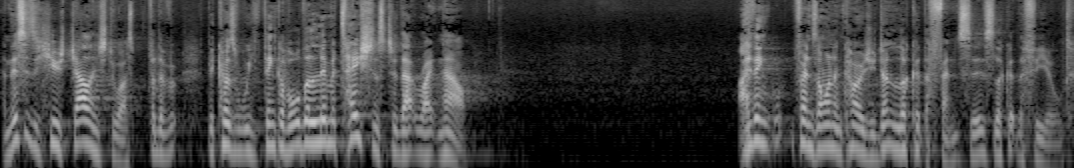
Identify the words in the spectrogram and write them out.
And this is a huge challenge to us the, because we think of all the limitations to that right now. I think, friends, I want to encourage you don't look at the fences, look at the field.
